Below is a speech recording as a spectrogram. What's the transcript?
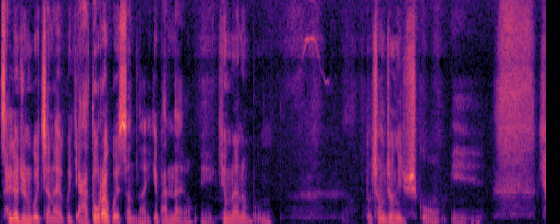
살려주는 거 있잖아요. 그 야도라고 했었나? 이게 맞나요? 예 기억나는 분 또 정정해 주시고 예. 야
